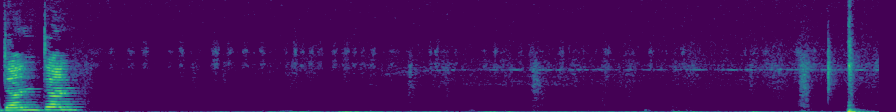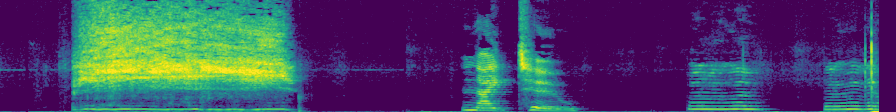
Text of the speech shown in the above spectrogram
dun dun. Night two. Boo, boo, boo.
